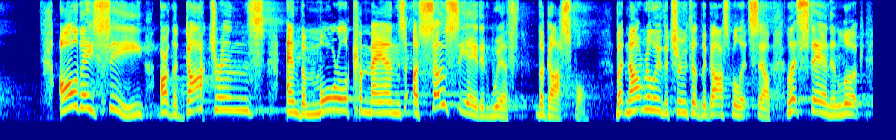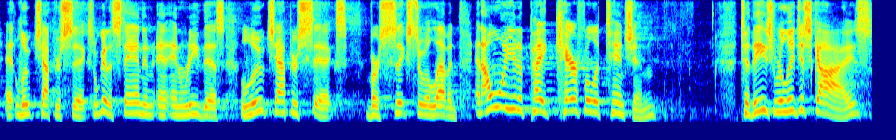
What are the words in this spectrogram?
All they see are the doctrines and the moral commands associated with the gospel, but not really the truth of the gospel itself. Let's stand and look at Luke chapter 6. We're going to stand and, and, and read this. Luke chapter 6, verse 6 through 11. And I want you to pay careful attention to these religious guys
